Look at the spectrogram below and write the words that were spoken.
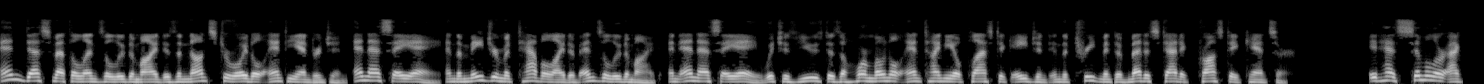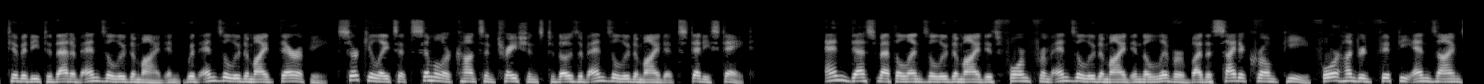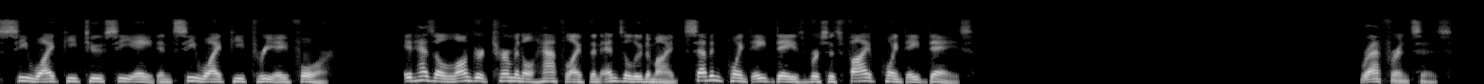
N-desmethylenzalutamide is a nonsteroidal antiandrogen NSAA and the major metabolite of enzalutamide, an NSAA which is used as a hormonal antineoplastic agent in the treatment of metastatic prostate cancer. It has similar activity to that of enzalutamide and, with enzalutamide therapy, circulates at similar concentrations to those of enzalutamide at steady state. N-desmethylenzalutamide is formed from enzalutamide in the liver by the cytochrome P450 enzymes CYP2C8 and CYP3A4. It has a longer terminal half-life than enzalutamide 7.8 days versus 5.8 days. References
